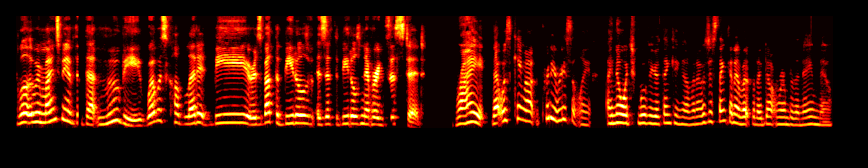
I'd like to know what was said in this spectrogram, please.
Well, it reminds me of that movie. What was called Let It Be, or is about the Beatles, as if the Beatles never existed. Right. That was came out pretty recently. I know which movie you're thinking of, and I was just thinking of it, but I don't remember the name now.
